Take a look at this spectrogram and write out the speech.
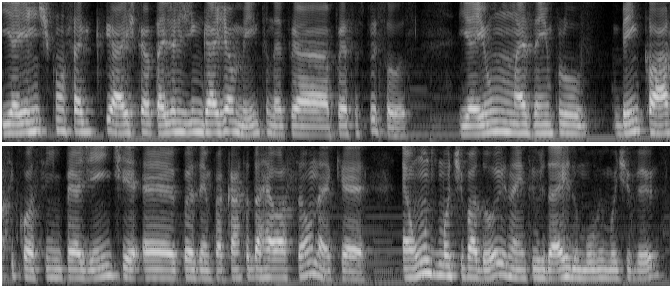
E aí a gente consegue criar estratégias de engajamento, né? Para essas pessoas. E aí um exemplo bem clássico assim para a gente é, por exemplo, a carta da relação, né, que é, é um dos motivadores, né, entre os 10 do Moving Motivers,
